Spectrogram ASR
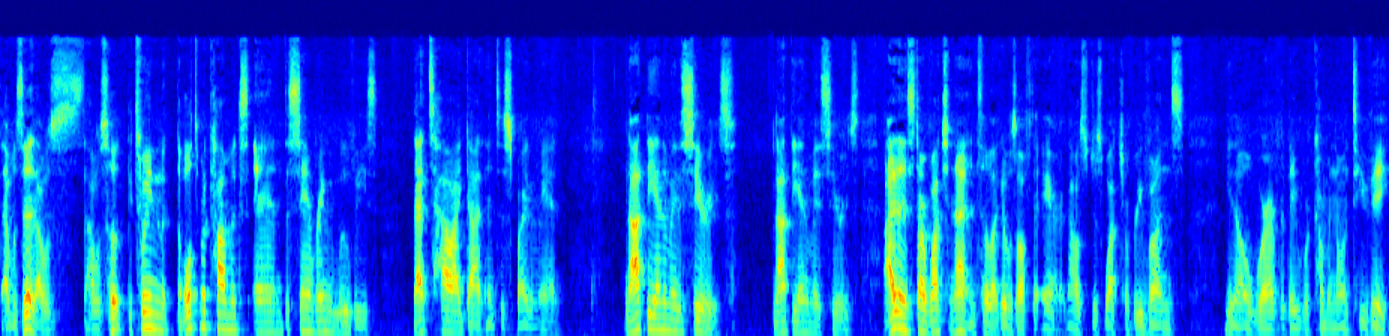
that was it. I was I was hooked between the Ultimate Comics and the Sam Raimi movies. That's how I got into Spider Man, not the animated series, not the animated series. I didn't start watching that until like it was off the air, and I was just watching reruns, you know, wherever they were coming on TV.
